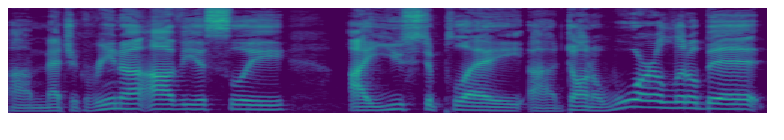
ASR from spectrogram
Um, Magic Arena, obviously. I used to play uh, Dawn of War a little bit.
